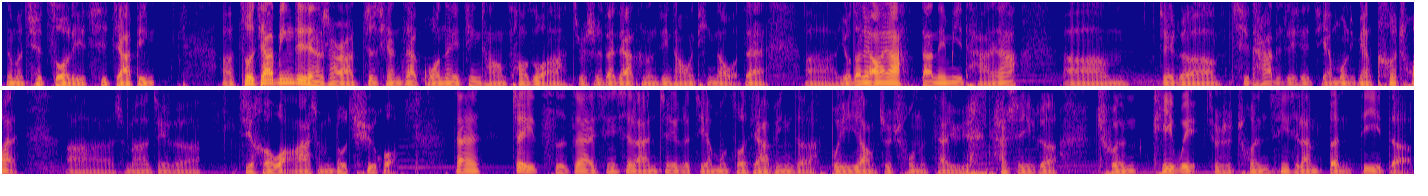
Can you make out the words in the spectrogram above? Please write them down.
那么去做了一期嘉宾。啊，做嘉宾这件事儿啊，之前在国内经常操作啊，就是大家可能经常会听到我在啊有的聊呀、大内密谈呀、啊这个其他的这些节目里面客串啊，什么这个集合网啊，什么都去过。但这一次在新西兰这个节目做嘉宾的不一样之处呢，在于它是一个纯 Kiwi，就是纯新西兰本地的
